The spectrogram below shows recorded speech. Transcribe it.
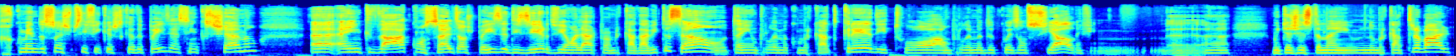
recomendações específicas de cada país, é assim que se chamam, uh, em que dá conselhos aos países a dizer deviam olhar para o mercado da habitação, têm um problema com o mercado de crédito, ou há um problema de coesão social, enfim, uh, muitas vezes também no mercado de trabalho.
